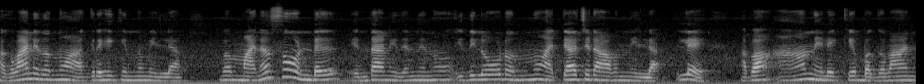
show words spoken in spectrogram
ഭഗവാൻ ഇതൊന്നും ആഗ്രഹിക്കുന്നുമില്ല. അപ്പം മനസ്സുകൊണ്ട് എന്താണ് ഇതിൽ നിന്നും ഇതിലോടൊന്നും അറ്റാച്ച്ഡ് ആവുന്നില്ല അല്ലേ അപ്പോൾ ആ നിലയ്ക്ക് ഭഗവാൻ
